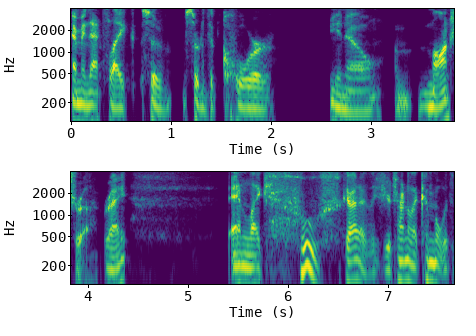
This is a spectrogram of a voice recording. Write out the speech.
I mean that's like sort of sort of the core, you know, mantra, right? and like whew, god if you're trying to like come up with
